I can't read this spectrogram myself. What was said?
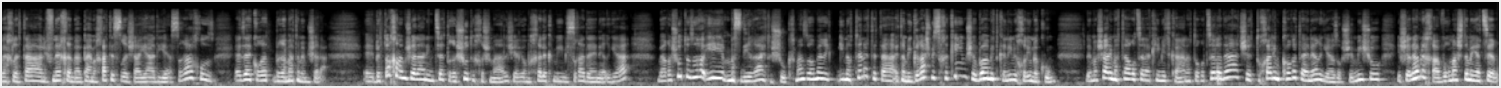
והחלטה לפני כן ב-2011 שהיעד יהיה 10%, זה קורה ברמת הממשלה. אה, בתוך הממשלה נמצאת רשות החשמל, שהיא היום חלק ממשרד האנרגיה, והרשות הזו היא מסדירה את השוק. מה זה אומר? היא נותנת את המגרש משחקים שבו המתקנים יכולים לקום. למשל, אם אתה רוצה להקים מתקן, אתה רוצה לדעת שתוכל למכור את האנרגיה הזו, שמישהו ישלם לך עבור מה שאתה מייצר.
